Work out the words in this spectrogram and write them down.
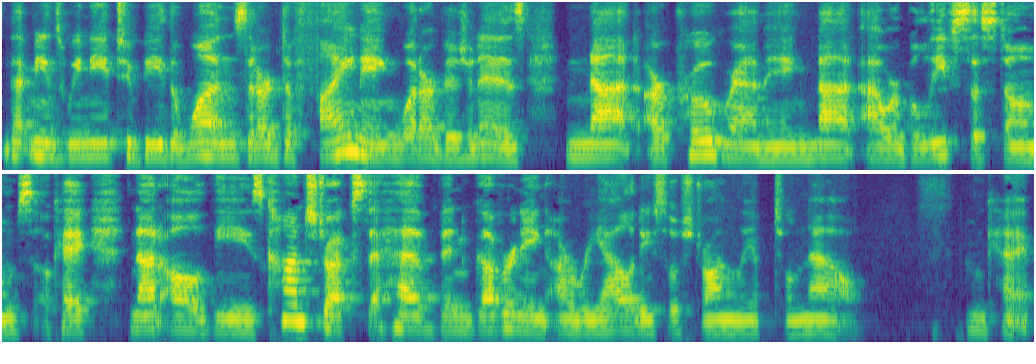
that means we need to be the ones that are defining what our vision is, not our programming, not our belief systems, okay? Not all these constructs that have been governing our reality so strongly up till now. Okay,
